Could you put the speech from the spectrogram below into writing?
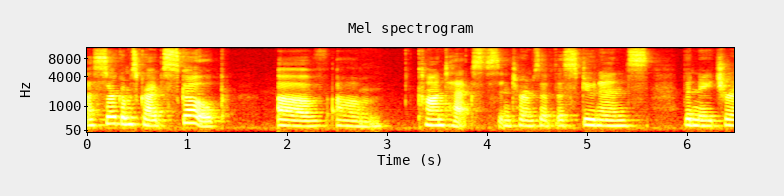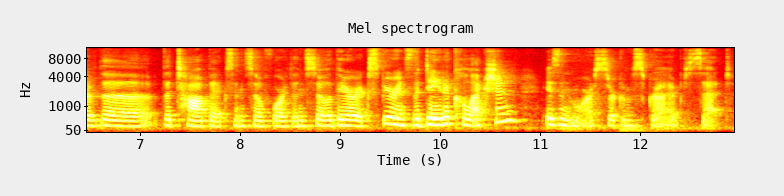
a circumscribed scope of um, contexts in terms of the students, the nature of the, the topics and so forth. And so their experience, the data collection is in more circumscribed set.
